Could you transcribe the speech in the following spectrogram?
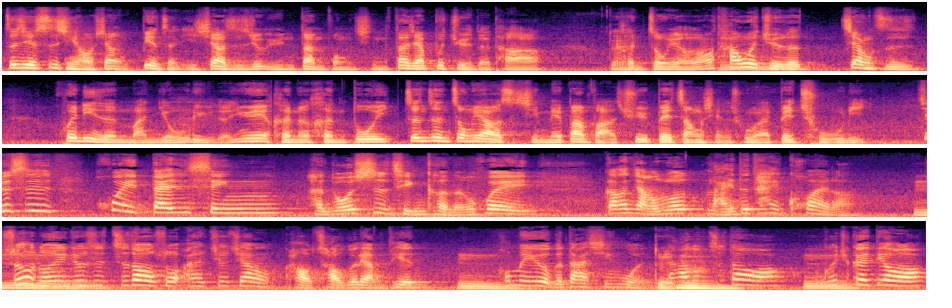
这些事情好像变成一下子就云淡风轻，大家不觉得它很重要，然后他会觉得这样子会令人蛮忧虑的，嗯、因为可能很多真正重要的事情没办法去被彰显出来、被处理，就是会担心很多事情可能会刚刚讲说来得太快了。所有东西就是知道说，哎，就这样好吵个两天，嗯，后面又有个大新闻，大家都知道啊，很快就盖掉啊。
